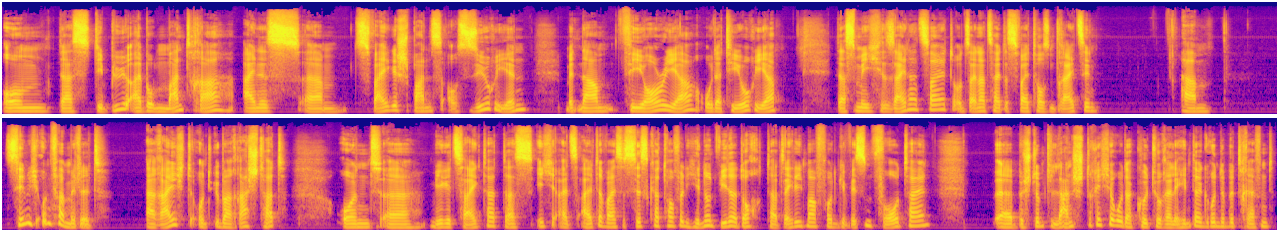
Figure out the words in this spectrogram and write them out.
um das Debütalbum Mantra eines ähm, Zweigespanns aus Syrien mit Namen Theoria oder Theoria, das mich seinerzeit, und seinerzeit ist 2013, ähm, ziemlich unvermittelt erreicht und überrascht hat und äh, mir gezeigt hat, dass ich als alte weiße Cis-Kartoffel hin und wieder doch tatsächlich mal von gewissen Vorurteilen äh, bestimmte Landstriche oder kulturelle Hintergründe betreffend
